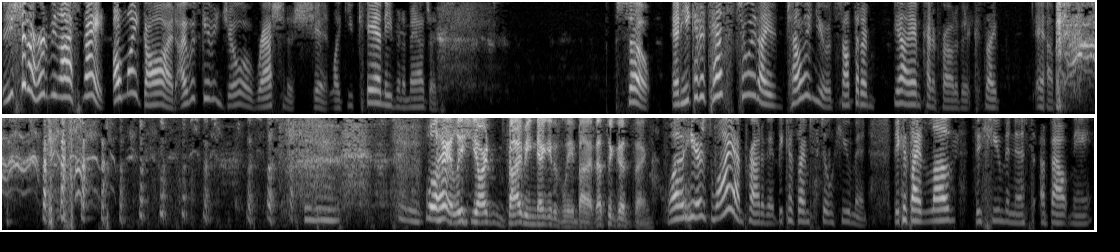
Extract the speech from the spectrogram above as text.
You should have heard me last night. Oh my god, I was giving Joe a ration of shit, like you can't even imagine. So, and he can attest to it. I'm telling you, it's not that I'm. Yeah, I am kind of proud of it because I am. well, hey, at least you aren't vibing negatively about it. That's a good thing. Well, here's why I'm proud of it because I'm still human. Because I love the humanness about me.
